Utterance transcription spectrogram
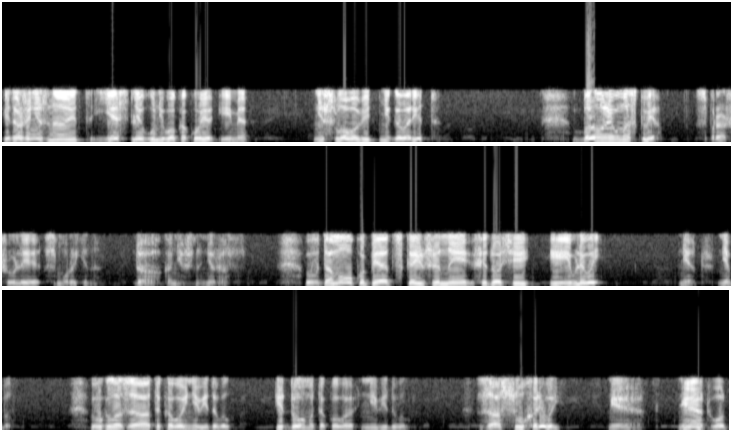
И даже не знает, есть ли у него какое имя, ни слова ведь не говорит. «Был ли в Москве?» — спрашивали Смурыгина. «Да, конечно, не раз». «В дому купецкой жены Федосии Иевлевой?» Нет, не был. В глаза таковой не видывал. И дома такого не видывал. За Сухаревой? Нет, нет, вот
